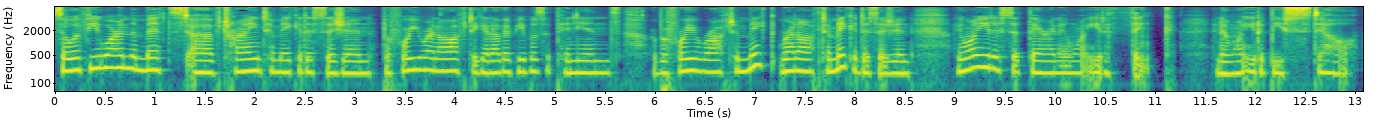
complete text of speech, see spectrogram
So if you are in the midst of trying to make a decision before you run off to get other people's opinions or before you run off to make run off to make a decision, I want you to sit there and I want you to think and I want you to be still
